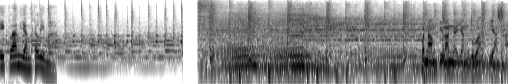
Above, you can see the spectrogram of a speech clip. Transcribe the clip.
Iklan yang kelima. Penampilannya yang luar biasa.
